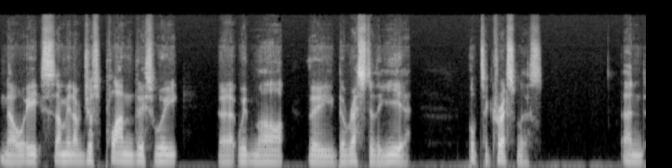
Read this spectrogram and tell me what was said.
you know, it's. I mean, I've just planned this week uh, with Mark the the rest of the year up to Christmas, and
